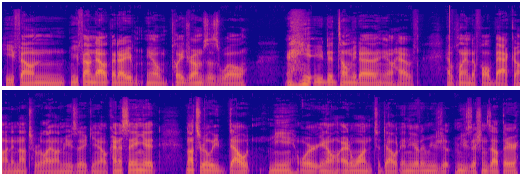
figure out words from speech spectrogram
he found he found out that I you know play drums as well. And he, he did tell me to you know have have a plan to fall back on and not to rely on music. You know, kind of saying it not to really doubt me or you know I don't want to doubt any other music musicians out there,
